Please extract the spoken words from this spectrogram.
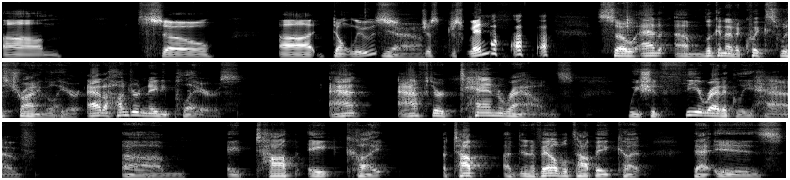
Um, so uh, don't lose. Yeah. Just just win. So at um looking at a quick Swiss triangle here. At 180 players, at after 10 rounds, we should theoretically have um a top 8 cut, a top an available top 8 cut that is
